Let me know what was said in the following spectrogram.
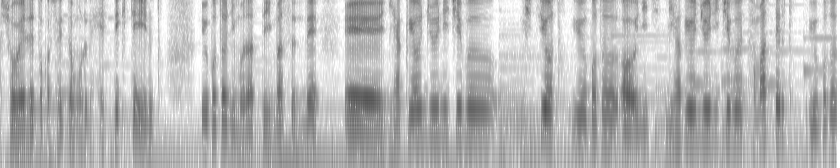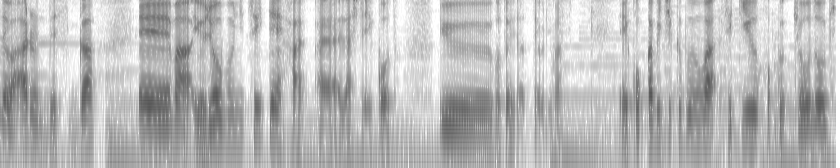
省エネとかそういったもので減ってきているということにもなっていますんで、えー、240日分必要ということ、240日分溜まっているということではあるんですが、えー、まあ、余剰分については、えー、出していこうということになっております。えー、国家備蓄分は石油国共同備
